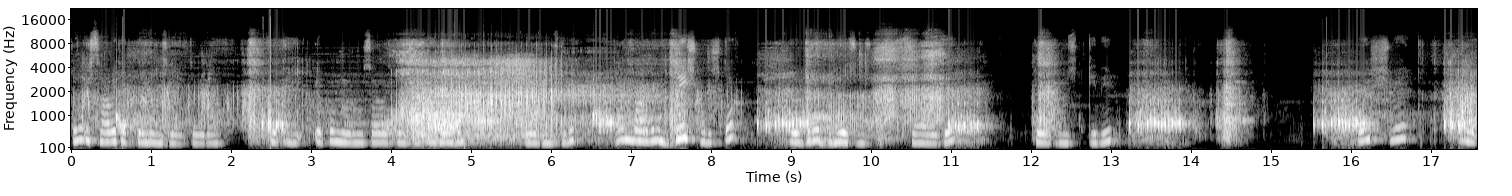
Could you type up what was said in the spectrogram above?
Sonra isabet ettirmemiz gerek tabii ben. Çok iyi yapamıyorum isabet ettirmeyi. Gördüğünüz gibi. Tam Vardın'ı 5 vuruşta öldürebiliyorsunuz bu sayede. Gördüğünüz gibi. 5 ve evet,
